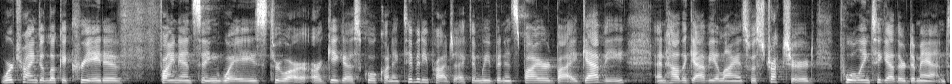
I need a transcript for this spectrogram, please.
We're trying to look at creative financing ways through our, our Giga School Connectivity Project, and we've been inspired by Gavi and how the Gavi Alliance was structured, pooling together demand.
